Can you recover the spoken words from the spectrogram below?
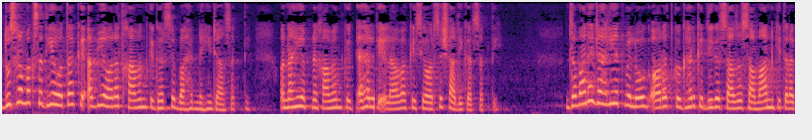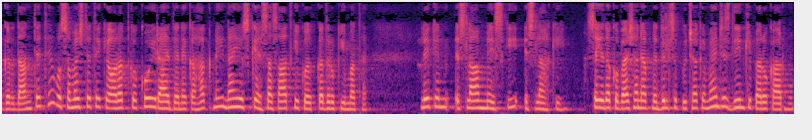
دوسرا مقصد یہ ہوتا کہ اب یہ عورت خامند کے گھر سے باہر نہیں جا سکتی اور نہ ہی اپنے خامند کے اہل کے علاوہ کسی اور سے شادی کر سکتی۔ زمانے جاہلیت میں لوگ عورت کو گھر کے دیگر ساز و سامان کی طرح گردانتے تھے، وہ سمجھتے تھے کہ عورت کو کوئی رائے دینے کا حق نہیں، نہ ہی اس کے احساسات کی کوئی قدر و قیمت ہے۔ لیکن اسلام نے اس کی اصلاح کی۔ سیدہ کو نے اپنے دل سے پوچھا کہ میں جس دین کی پیروکار ہوں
